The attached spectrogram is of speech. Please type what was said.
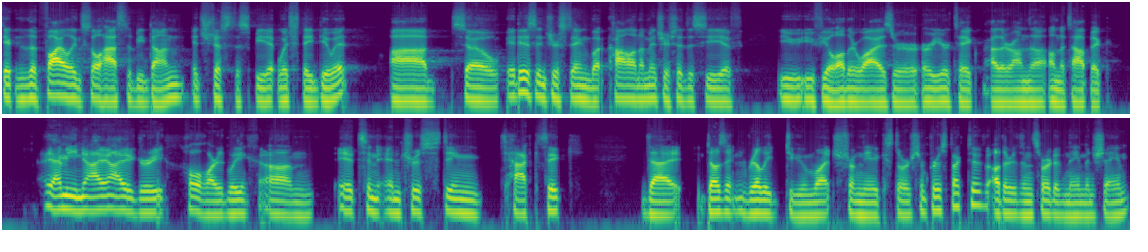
it, the filing still has to be done. It's just the speed at which they do it. Uh, so it is interesting. But Colin, I'm interested to see if you you feel otherwise or or your take rather on the on the topic. I mean, I, I agree wholeheartedly. Um, it's an interesting tactic that doesn't really do much from the extortion perspective, other than sort of name and shame.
